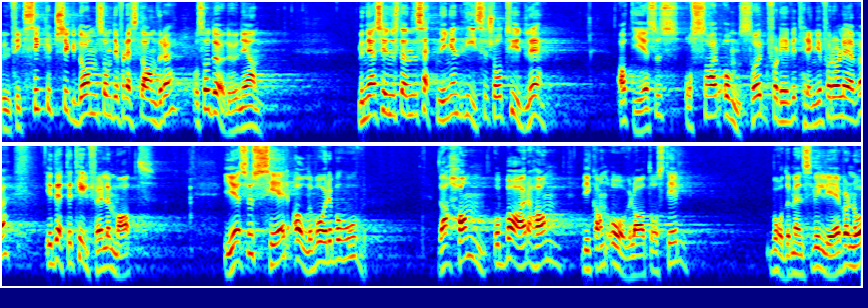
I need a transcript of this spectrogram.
Hun fikk sikkert sykdom som de fleste andre, og så døde hun igjen. Men jeg synes denne setningen viser så tydelig at Jesus også har omsorg for det vi trenger for å leve, i dette tilfellet mat. Jesus ser alle våre behov. Det er han, og bare han, vi kan overlate oss til, både mens vi lever nå,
